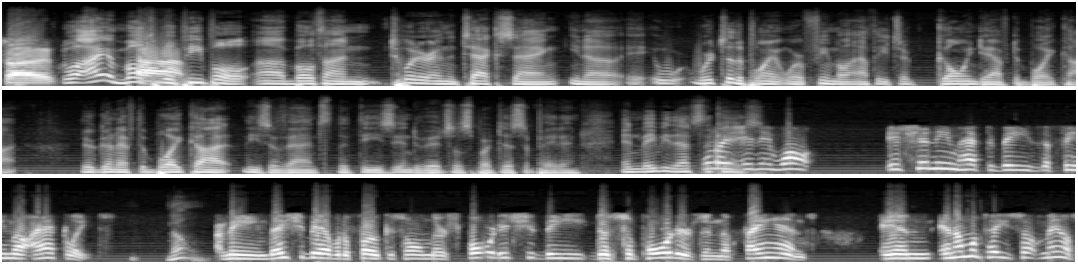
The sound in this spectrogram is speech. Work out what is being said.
So, Well, I have multiple uh, people, uh, both on Twitter and the text, saying, you know, we're to the point where female athletes are going to have to boycott. They're going to have to boycott these events that these individuals participate in, and maybe that's the well, case. and it won't. It shouldn't even have to be the female athletes. No. I mean, they should be able to focus on their sport. It should be the supporters and the fans. And and I'm going to tell you something else.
